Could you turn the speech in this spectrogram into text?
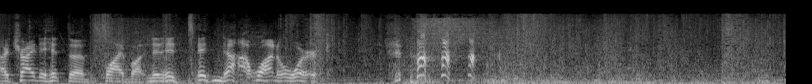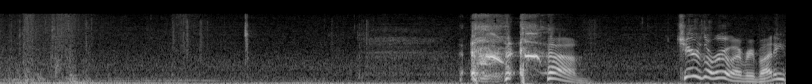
I tried to hit the fly button and it did not want to work. Cheers, Boogaroo, everybody.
